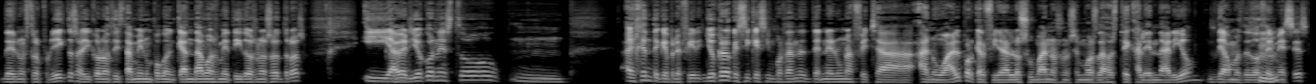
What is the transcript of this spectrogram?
de nuestros proyectos, así conocéis también un poco en qué andamos metidos nosotros. Y a ver, yo con esto mm, hay gente que prefiere, yo creo que sí que es importante tener una fecha anual, porque al final los humanos nos hemos dado este calendario, digamos, de 12 Mm. meses,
